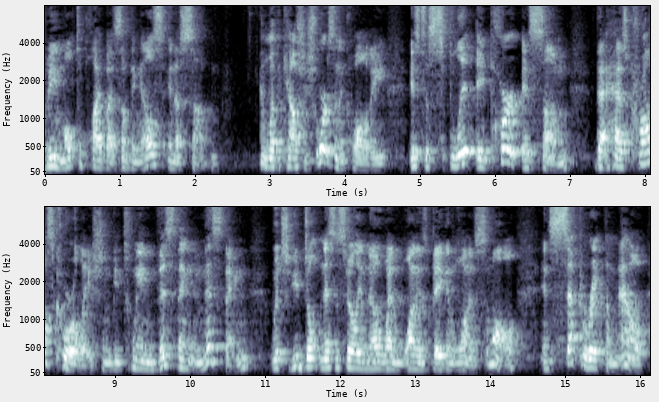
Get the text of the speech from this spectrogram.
being multiplied by something else in a sum. And what the Cauchy-Schwarz inequality is to split a part as sum that has cross correlation between this thing and this thing, which you don't necessarily know when one is big and one is small, and separate them out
